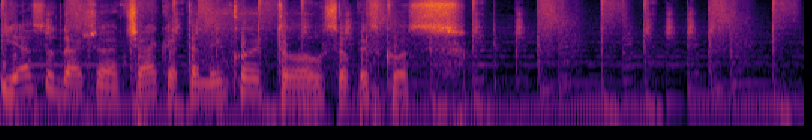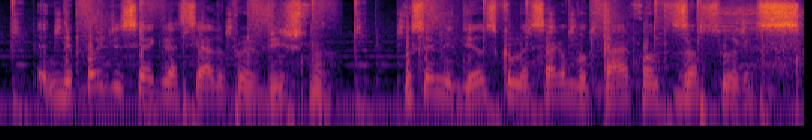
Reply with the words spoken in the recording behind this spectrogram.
E a Sudarshana Chakra também cortou o seu pescoço. Depois de ser agraciado por Vishnu, os semideus começaram a lutar contra os Asuras.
